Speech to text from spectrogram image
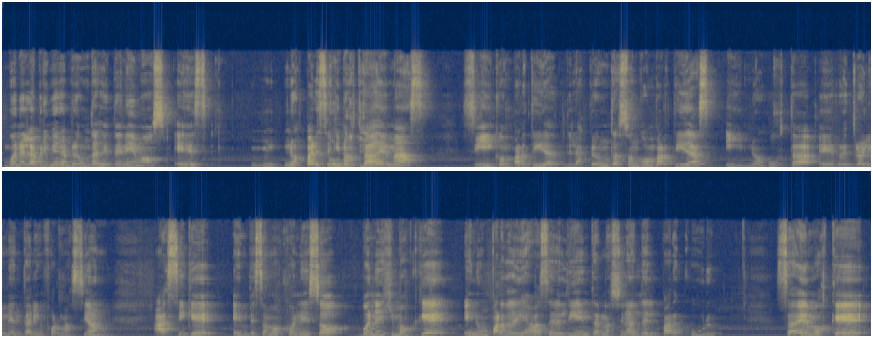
Bueno, la primera pregunta que tenemos es, mm, nos parece que no está de más. Sí, compartida. Las preguntas son compartidas y nos gusta eh, retroalimentar información. Así que empezamos con eso. Bueno, dijimos que en un par de días va a ser el Día Internacional del Parkour. Sabemos que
